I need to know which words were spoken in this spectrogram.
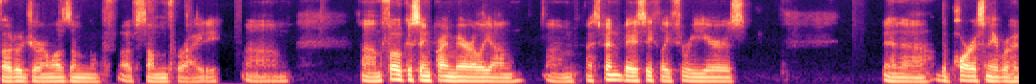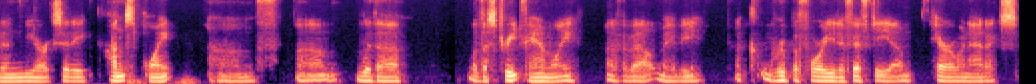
photojournalism of, of some variety. Um, um, focusing primarily on, um, I spent basically three years in uh, the poorest neighborhood in New York City, Hunts Point, um, um, with a with a street family of about maybe a group of 40 to 50 um, heroin addicts,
